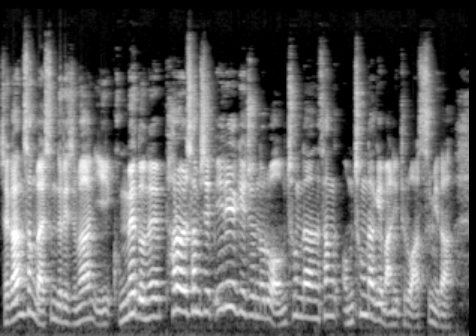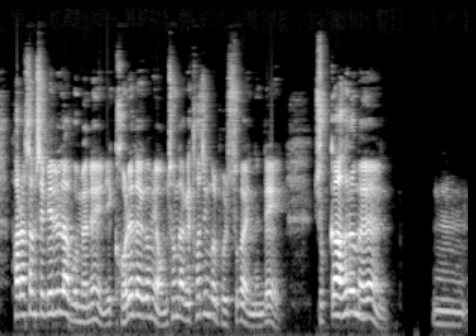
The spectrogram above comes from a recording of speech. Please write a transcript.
제가 항상 말씀드리지만 이 공매도는 8월 31일 기준으로 엄청난 상, 엄청나게 많이 들어왔습니다. 8월 31일 날 보면은 이 거래 대금이 엄청나게 터진 걸 볼 수가 있는데 주가 흐름은 음,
